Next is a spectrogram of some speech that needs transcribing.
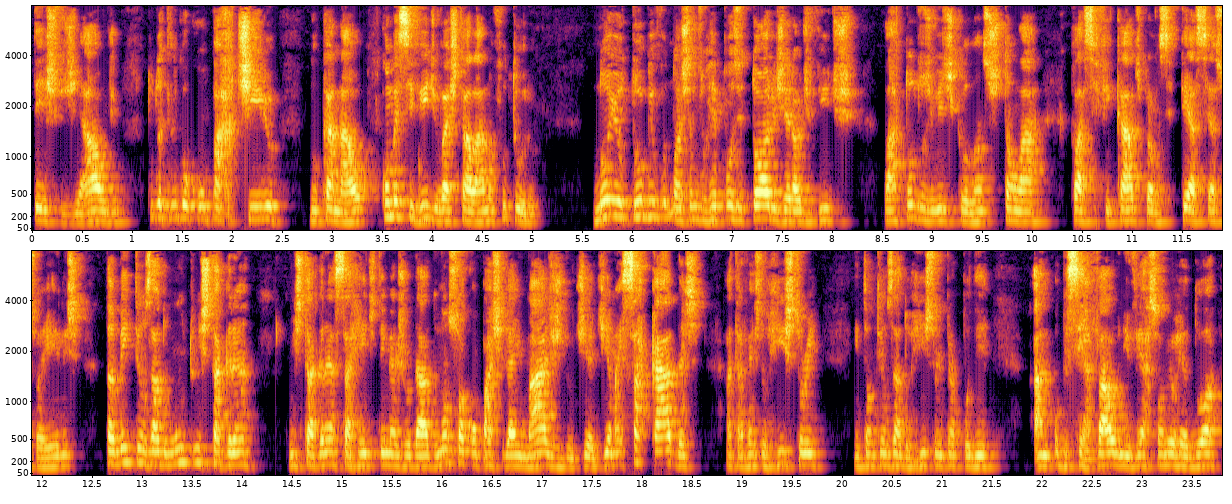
textos, de áudio, tudo aquilo que eu compartilho no canal, como esse vídeo vai estar lá no futuro. No YouTube, nós temos o repositório geral de vídeos. Lá, todos os vídeos que eu lanço estão lá classificados para você ter acesso a eles. Também tenho usado muito o Instagram. O Instagram, essa rede, tem me ajudado não só a compartilhar imagens do dia a dia, mas sacadas através do History. Então, tenho usado o History para poder observar o universo ao meu redor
